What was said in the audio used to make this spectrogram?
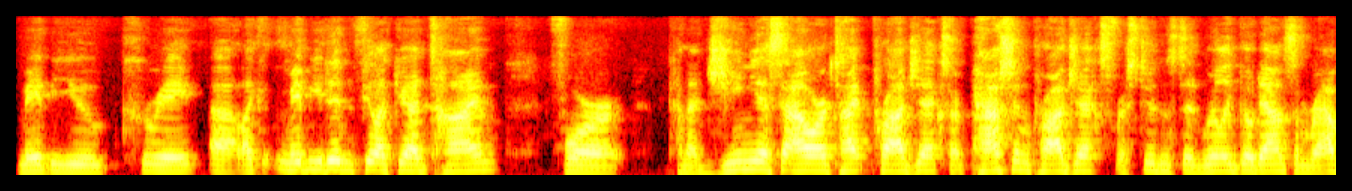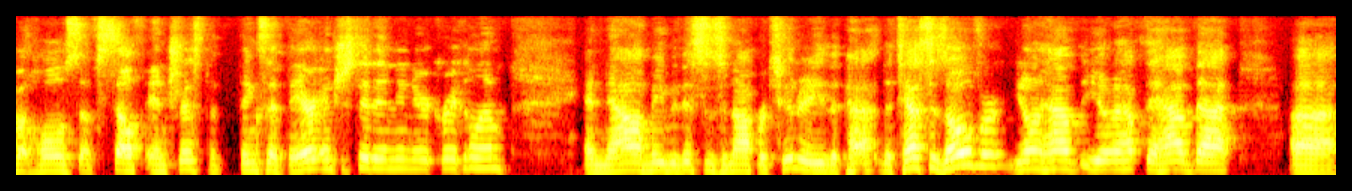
Maybe you create uh, like maybe you didn't feel like you had time for kind of genius hour type projects or passion projects for students to really go down some rabbit holes of self-interest the things that they're interested in in your curriculum. And now maybe this is an opportunity the, the test is over. You don't have you don't have to have that uh,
